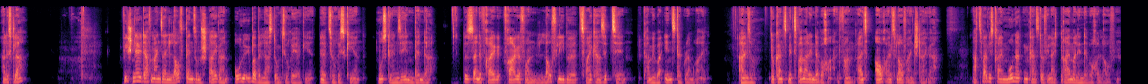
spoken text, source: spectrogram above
Alles klar? Wie schnell darf man sein Laufpensum steigern, ohne Überbelastung zu, reagieren, äh, zu riskieren? Muskeln, Sehnen, Bänder. Das ist eine Frage, Frage von Laufliebe 2K17, kam über Instagram rein. Also, du kannst mit zweimal in der Woche anfangen, als auch als Laufeinsteiger. Nach zwei bis drei Monaten kannst du vielleicht dreimal in der Woche laufen.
